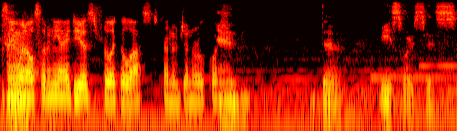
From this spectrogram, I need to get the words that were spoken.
Does anyone uh, else have any ideas for like a last kind of general question? And the resources.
